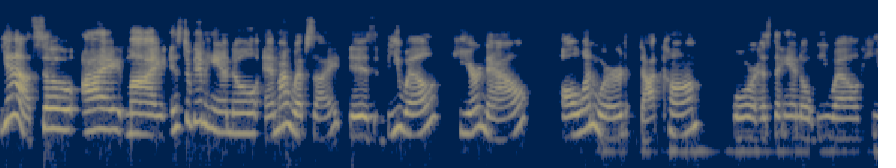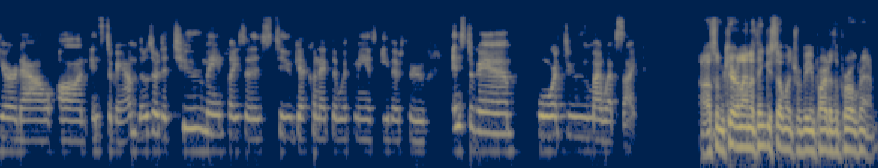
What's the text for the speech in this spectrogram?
Yeah, so I my Instagram handle and my website is be well here now, all one word dot com, or as the handle be well here now on Instagram. Those are the two main places to get connected with me. It's either through Instagram or through my website. Awesome. Carolina, thank you so much for being part of the program.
